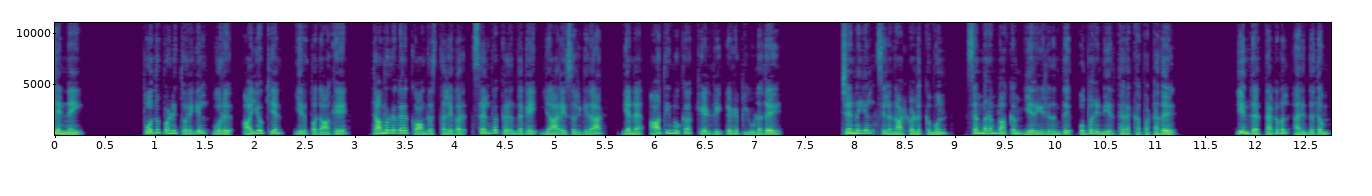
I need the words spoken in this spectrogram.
சென்னை. பொதுப்பணித்துறையில் ஒரு அயோக்கியன் இருப்பதாக தமிழக காங்கிரஸ் தலைவர் செல்வ பெருந்தகை யாரை சொல்கிறார் என அதிமுக கேள்வி எழுப்பியுள்ளது. சென்னையில் சில நாட்களுக்கு முன் செம்பரம்பாக்கம் ஏரியிலிருந்து உபரி நீர் திறக்கப்பட்டது. இந்த தகவல் அறிந்ததும்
